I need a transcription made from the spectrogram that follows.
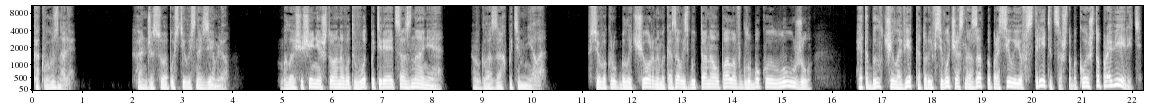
Как вы узнали? Хан Джису опустилась на землю. Было ощущение, что она вот-вот потеряет сознание. В глазах потемнело. Все вокруг было черным, и казалось, будто она упала в глубокую лужу. Это был человек, который всего час назад попросил ее встретиться, чтобы кое-что проверить.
